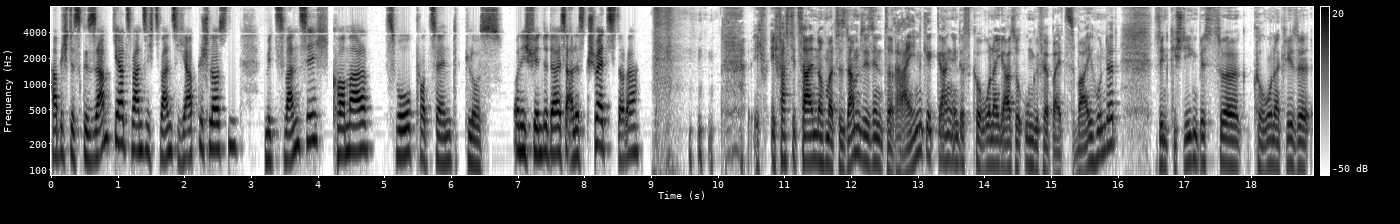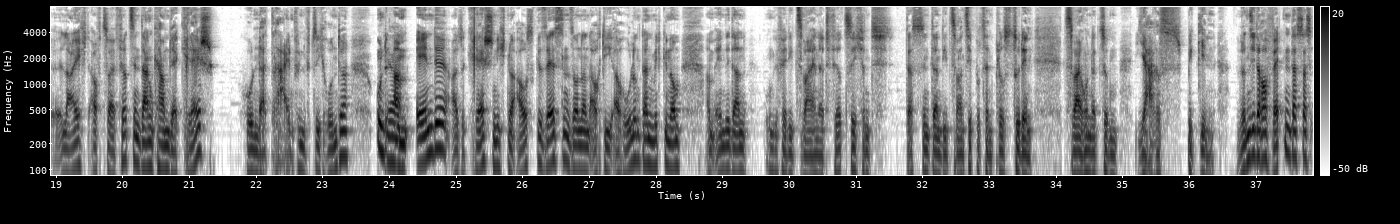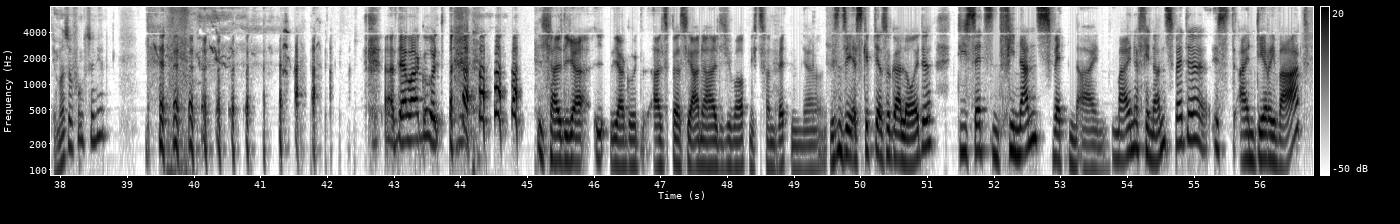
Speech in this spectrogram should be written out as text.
habe ich das Gesamtjahr 2020 abgeschlossen mit 20,2 Prozent plus. Und ich finde, da ist alles geschwätzt, oder? Ich, ich fasse die Zahlen nochmal zusammen. Sie sind reingegangen in das Corona-Jahr so ungefähr bei 200, sind gestiegen bis zur Corona-Krise leicht auf 214. Dann kam der Crash, 153 runter und ja. am Ende, also Crash nicht nur ausgesessen, sondern auch die Erholung dann mitgenommen, am Ende dann ungefähr die 240 und das sind dann die 20 Prozent plus zu den 200 zum Jahresbeginn. Würden Sie darauf wetten, dass das immer so funktioniert? Der war gut. Ich halte ja, ja gut, als Persianer halte ich überhaupt nichts von Wetten. Ja. Wissen Sie, es gibt ja sogar Leute, die setzen Finanzwetten ein. Meine Finanzwette ist ein Derivat.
